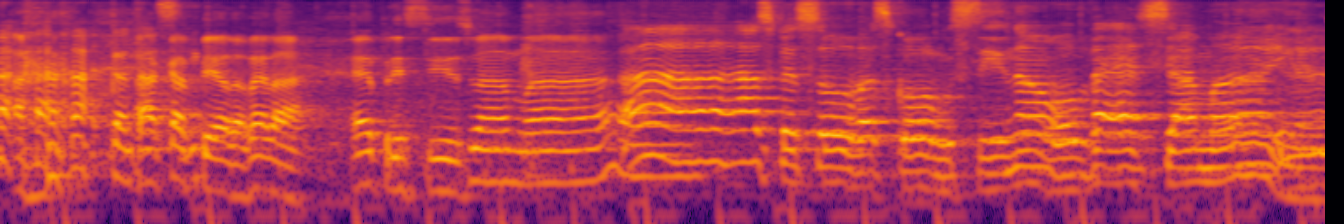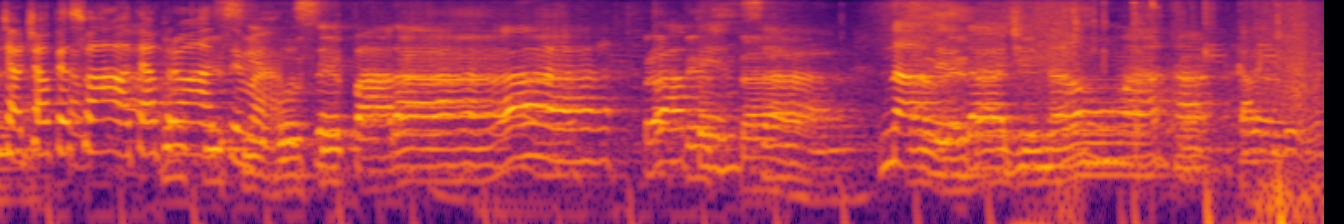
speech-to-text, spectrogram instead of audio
a, Cantar a assim. capela, vai lá. É preciso amar. Ah, as pessoas como se não houvesse amanhã. Tchau, tchau, pessoal. Até a Porque próxima. se Você parar pra pensar, na verdade não há. Cala que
